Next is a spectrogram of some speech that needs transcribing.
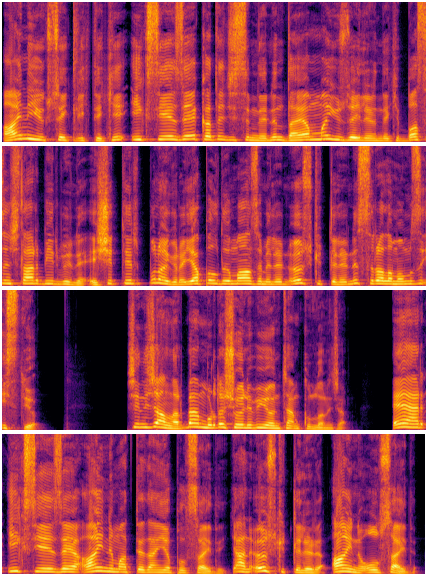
Aynı yükseklikteki X, Y, Z katı cisimlerin dayanma yüzeylerindeki basınçlar birbirine eşittir. Buna göre yapıldığı malzemelerin öz kütlelerini sıralamamızı istiyor. Şimdi canlar ben burada şöyle bir yöntem kullanacağım. Eğer X, Y, Z aynı maddeden yapılsaydı yani öz kütleleri aynı olsaydı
